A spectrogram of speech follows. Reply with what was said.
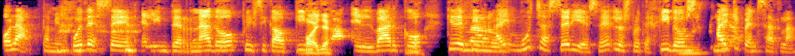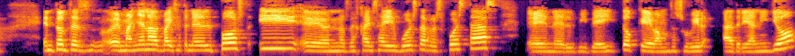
Hola, también puede ser El Internado, Física o Química, Vaya. El Barco. Quiero decir, Claro. hay muchas series, ¿eh? Los Protegidos, Hostia. hay que pensarla. Entonces, eh, mañana vais a tener el post y eh, nos dejáis ahí vuestras respuestas en el videíto que vamos a subir Adrián y yo.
